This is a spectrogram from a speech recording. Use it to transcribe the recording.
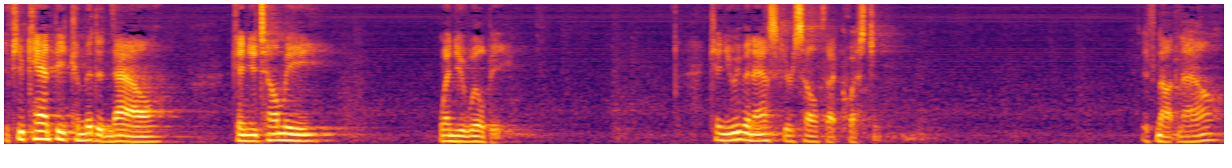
If you can't be committed now, can you tell me when you will be? Can you even ask yourself that question? If not now,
